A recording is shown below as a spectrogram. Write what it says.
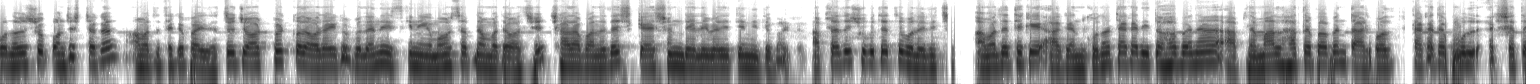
পনেরোশো পঞ্চাশ টাকা আমাদের থেকে পেয়ে যাচ্ছে জটপট করে অর্ডার করবেন স্ক্রিনে হোয়াটসঅ্যাপ নাম্বার দেওয়া আছে। সারা বাংলাদেশ ক্যাশ অন ডেলিভারিতে নিতে পারবেন। আপনাদের সুবিধার্থে বলে দিচ্ছি, আমাদের থেকে আগান কোনো টাকা দিতে হবে না। আপনি মাল হাতে পাবেন, তারপর টাকাটা ফুল একসাথে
